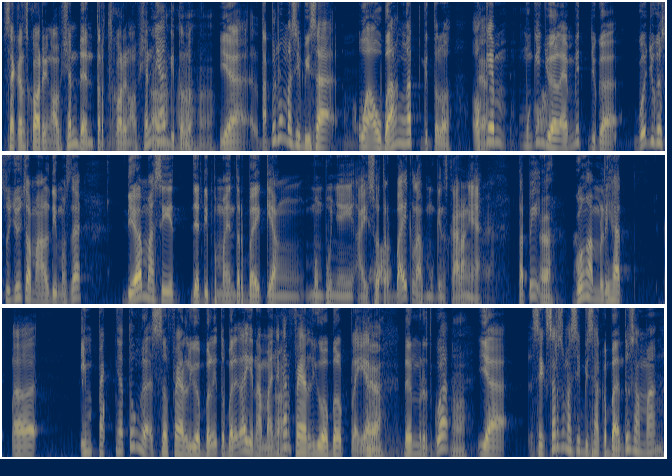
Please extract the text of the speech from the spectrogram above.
second scoring option dan third scoring optionnya Ah, gitu ah, loh. ah. Ya tapi lu masih bisa wow banget gitu loh. Oke, m- mungkin Joel Embiid juga, gue juga setuju sama Aldi, maksudnya dia masih jadi pemain terbaik yang mempunyai ISO terbaik lah mungkin sekarang ya. Tapi Eh. gue nggak melihat eh, impactnya tuh nggak se-valuable itu. Balik lagi namanya Ah. kan valuable player. Iya. Dan menurut gua Oh. ya Sixers masih bisa kebantu sama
